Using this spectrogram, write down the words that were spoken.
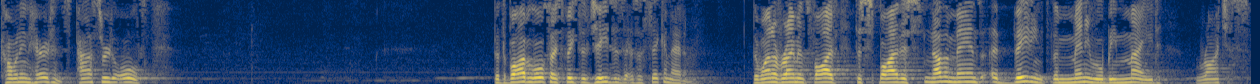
Common inheritance passed through to all. But the Bible also speaks of Jesus as a second Adam. The one of Romans 5, this, by this another man's obedience, the many will be made righteous.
